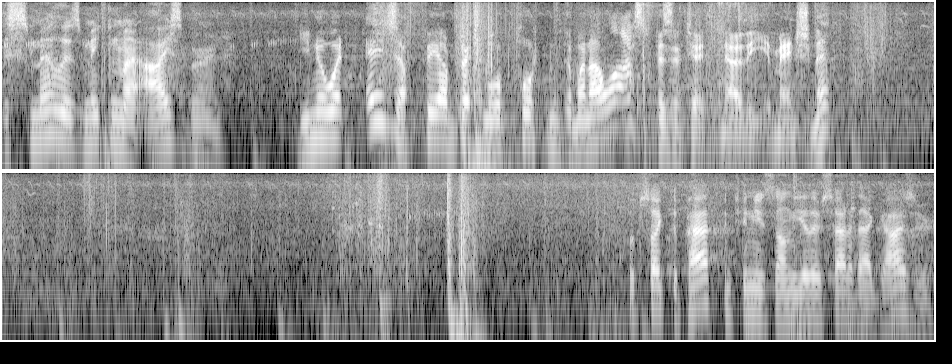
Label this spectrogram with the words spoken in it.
The smell is making my eyes burn. You know, it is a fair bit more potent than when I last visited, now that you mention it. Looks like the path continues on the other side of that geyser.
